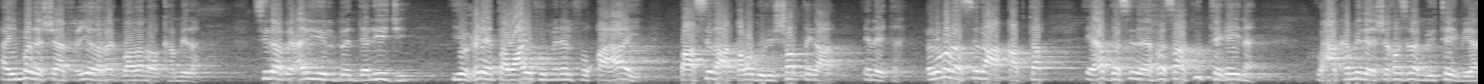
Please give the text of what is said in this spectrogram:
aimada shaaficiyada rag badan oo ka mid a sida abu caliy iyo wuxuu leeyahy awaa'ifu min alfuqahaai. Baa sidaa qaba buu yihi shardigaa inay tahay. Culimmada sidaa qabta ee hadda sida saa ku tegeyna waxaa ka mid ah shekhulislaam ibnu taymiya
